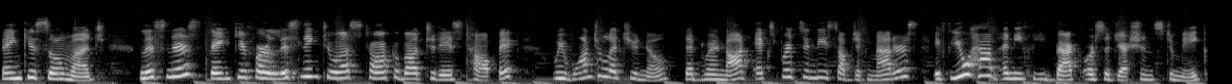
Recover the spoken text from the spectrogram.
Thank you so much. Listeners, thank you for listening to us talk about today's topic we want to let you know that we're not experts in these subject matters. If you have any feedback or suggestions to make,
